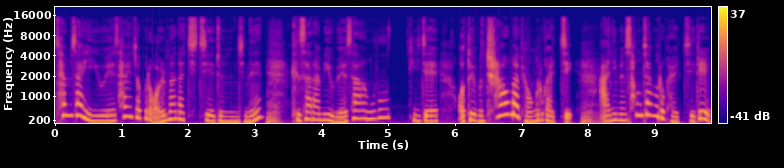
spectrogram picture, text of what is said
참사 이후에 사회적으로 얼마나 지지 해 주는지는 네. 그 사람이 외상 후 이제 어떻게 보면 트라우마 병으로 갈지 네. 아니면 성장으로 갈지를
